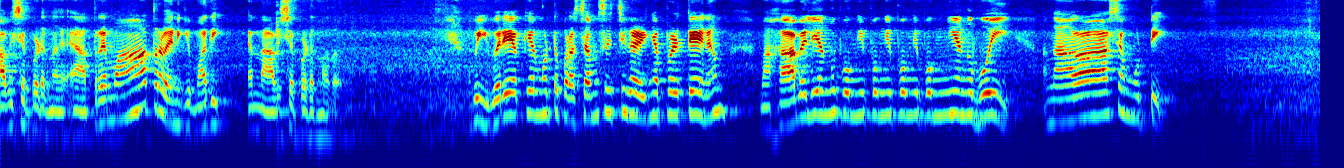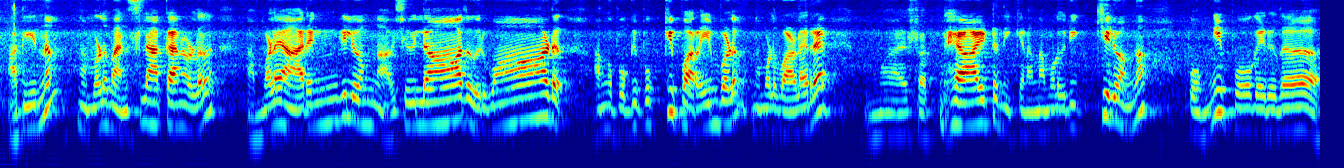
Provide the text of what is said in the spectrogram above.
ആവശ്യപ്പെടുന്നത്. അത്രമാത്രം എനിക്ക് മതി എന്നാവശ്യപ്പെടുന്നത്. അപ്പോൾ ഇവരെയൊക്കെ അങ്ങോട്ട് പ്രശംസിച്ച് കഴിഞ്ഞപ്പോഴത്തേനും മഹാബലി അങ്ങ് പൊങ്ങി പൊങ്ങി പൊങ്ങി പൊങ്ങി അങ്ങ് പോയി. അങ്ങ് ആകാശം മുട്ടി. അതിൽ നിന്നും നമ്മൾ മനസ്സിലാക്കാനുള്ളത് നമ്മളെ ആരെങ്കിലും അങ്ങ് ആവശ്യമില്ലാതെ ഒരുപാട് അങ്ങ് പൊക്കി പൊക്കി പറയുമ്പോഴും നമ്മൾ വളരെ ശ്രദ്ധയായിട്ട് നിൽക്കണം. നമ്മൾ ഒരിക്കലും അങ്ങ് പൊങ്ങിപ്പോകരുത്.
